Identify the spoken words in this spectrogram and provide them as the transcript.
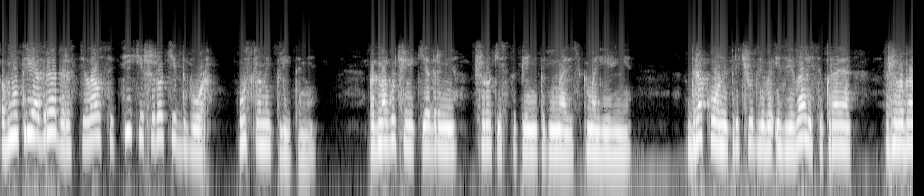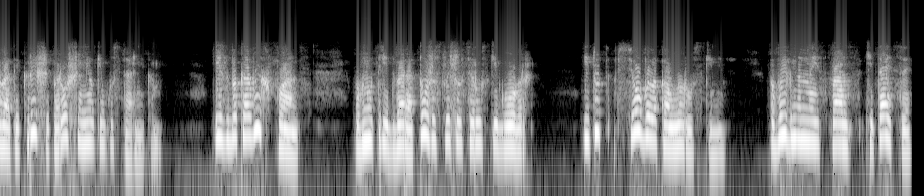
Внутри ограды расстилался тихий широкий двор, устланный плитами. Под могучими кедрами широкие ступени поднимались к молельне. Драконы причудливо извивались у края желобоватой крыши, поросшей мелким кустарником. Из боковых фанс внутри двора тоже слышался русский говор, и тут все было полно русскими. Выгнанные из фанс китайцы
